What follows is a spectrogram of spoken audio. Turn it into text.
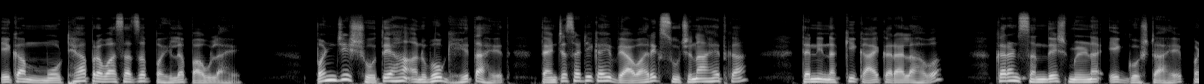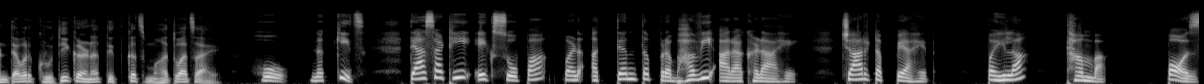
एका मोठ्या प्रवासाचं पहिलं पाऊल आहे. पण जे श्रोते हा अनुभव घेत आहेत त्यांच्यासाठी काही व्यावहारिक सूचना आहेत का? त्यांनी नक्की काय करायला हवं? कारण संदेश मिळणं एक गोष्ट आहे पण त्यावर कृती करणं तितकंच महत्वाचं आहे. हो नक्कीच. त्यासाठी एक सोपा पण अत्यंत प्रभावी आराखडा आहे. चार टप्पे आहेत. पहिला थांबा. पॉज.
